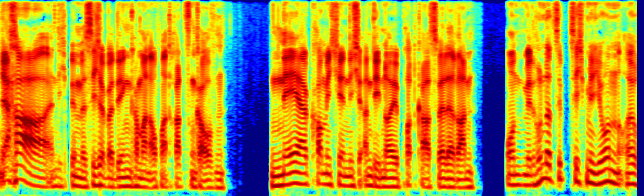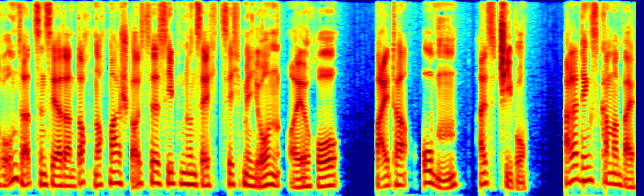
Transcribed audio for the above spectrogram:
Jaha, und ich bin mir sicher, bei denen kann man auch Matratzen kaufen. Näher komme ich hier nicht an die neue Podcast-Welle ran. Und mit 170 Millionen Euro Umsatz sind sie ja dann doch nochmal stolze 67 Millionen Euro weiter oben als Chibo. Allerdings kann man bei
